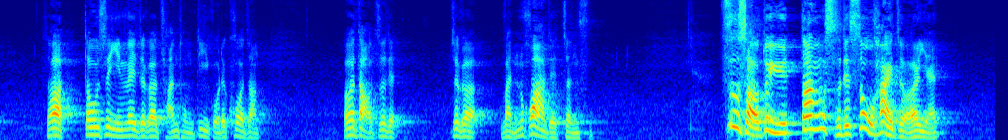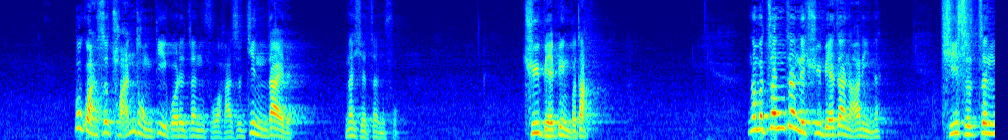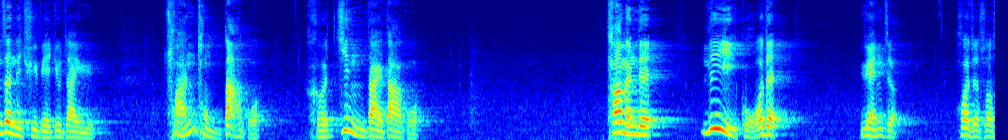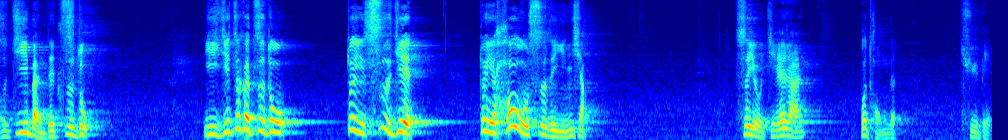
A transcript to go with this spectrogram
是吧？都是因为这个传统帝国的扩张，而导致的这个文化的征服。至少对于当时的受害者而言，不管是传统帝国的征服，还是近代的那些征服，区别并不大。那么，真正的区别在哪里呢？其实，真正的区别就在于，传统大国和近代大国他们的立国的原则，或者说是基本的制度，以及这个制度对世界、对后世的影响，是有截然不同的区别，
